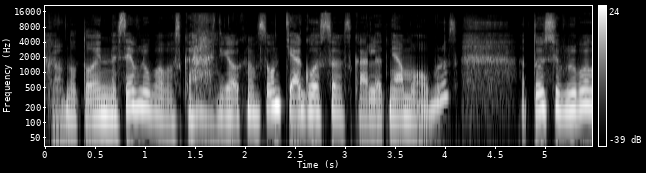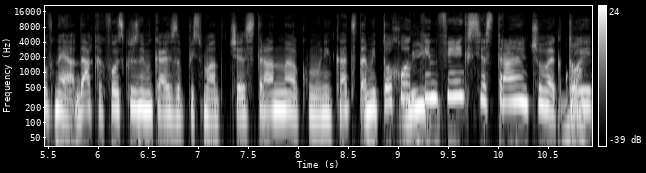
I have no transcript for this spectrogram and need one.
Така. Но той не се влюбва в Скарлет Йохансон, тя гласа Скарлет няма образ, а той се влюбва в нея. Да, какво искаш да ми кажеш за писмата? Че е странна комуникацията? Ами то Хоакин ми... Феникс е странен човек. Да, той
